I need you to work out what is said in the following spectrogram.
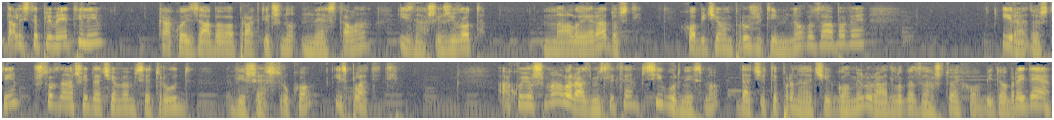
Da li ste primetili kako je zabava praktično nestala iz naših života? Malo je radosti. Hobi će vam pružiti mnogo zabave i radosti, što znači da će vam se trud više struko isplatiti. Ako još malo razmislite, sigurni smo da ćete pronaći gomilu radloga zašto je hobi dobra ideja.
